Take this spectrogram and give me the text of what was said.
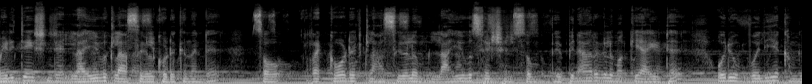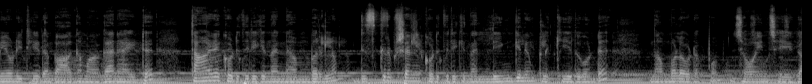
മെഡിറ്റേഷന്റെ ലൈവ് ക്ലാസ്സുകൾ കൊടുക്കുന്നുണ്ട്. സോ റെക്കോർഡഡ് ക്ലാസ്സുകളും ലൈവ് സെഷൻസും വെബിനാറുകളുമൊക്കെ ആയിട്ട് ഒരു വലിയ കമ്മ്യൂണിറ്റിയുടെ ഭാഗമാകാനായിട്ട് താഴെ കൊടുത്തിരിക്കുന്ന നമ്പറിലും ഡിസ്ക്രിപ്ഷനിൽ കൊടുത്തിരിക്കുന്ന ലിങ്കിലും ക്ലിക്ക് ചെയ്തുകൊണ്ട് നമ്മളോടൊപ്പം ജോയിൻ ചെയ്യുക.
